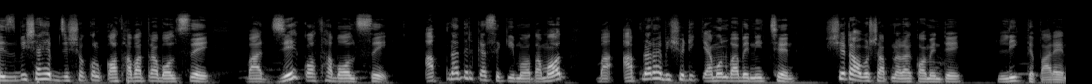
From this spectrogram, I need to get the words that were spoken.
রিজবি সাহেব যে সকল কথাবার্তা বলছে বা যে কথা বলছে, আপনাদের কাছে কি মতামত বা আপনারা বিষয়টি কেমনভাবে নিচ্ছেন, সেটা অবশ্য আপনারা কমেন্টে লিখতে পারেন।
